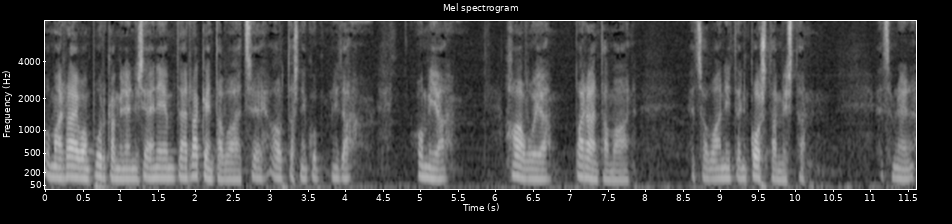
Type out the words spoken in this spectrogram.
oman raivon purkaminen, niin sehän ei ole mitään rakentavaa, että se auttaisi niin kuin niitä omia haavoja parantamaan. Että se on vaan niiden kostamista. Että semmoinen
